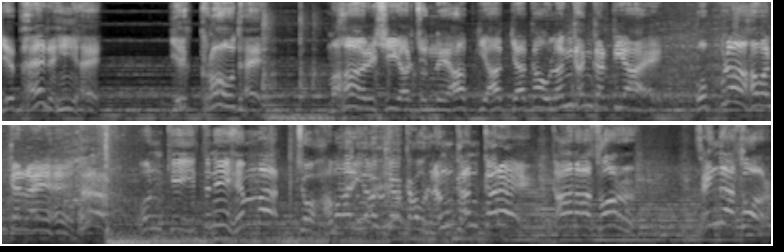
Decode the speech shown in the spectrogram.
ये भय नहीं है, ये क्रोध है। महर्षि अर्जुन ने आपकी आज्ञा का उल्लंघन कर दिया है। वो पूरा हवन कर रहे हैं। उनकी इतनी हिम्मत जो हमारी आज्ञा का उल्लंघन करे। कानासुर सिंगासुर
